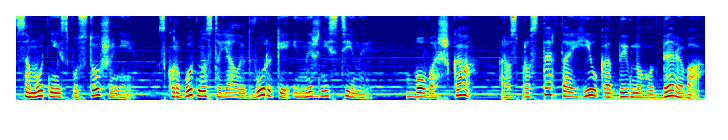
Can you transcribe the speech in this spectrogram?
Самотні й спустошені, скорботно стояли дворики і нижні стіни, бо важка, розпростерта гілка дивного дерева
